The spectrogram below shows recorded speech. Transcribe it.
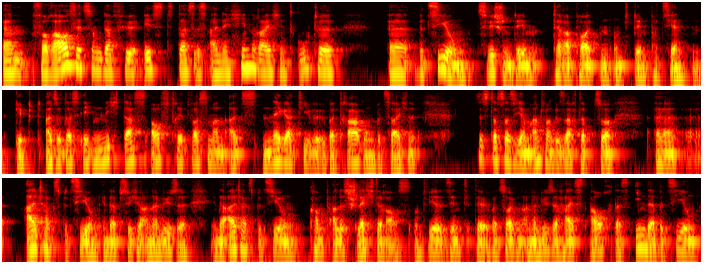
Ähm, Voraussetzung dafür ist, dass es eine hinreichend gute äh, Beziehung zwischen dem Therapeuten und dem Patienten gibt. Also dass eben nicht das auftritt, was man als negative Übertragung bezeichnet. Das ist das, was ich am Anfang gesagt habe zur äh, äh Alltagsbeziehung in der Psychoanalyse. In der Alltagsbeziehung kommt alles Schlechte raus. Und wir sind der Überzeugung, Analyse heißt auch, dass in der Beziehung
